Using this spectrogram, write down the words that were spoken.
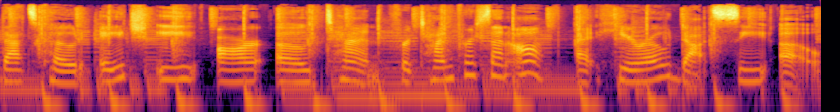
That's code H E R O 10 for 10% off at hero.co.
